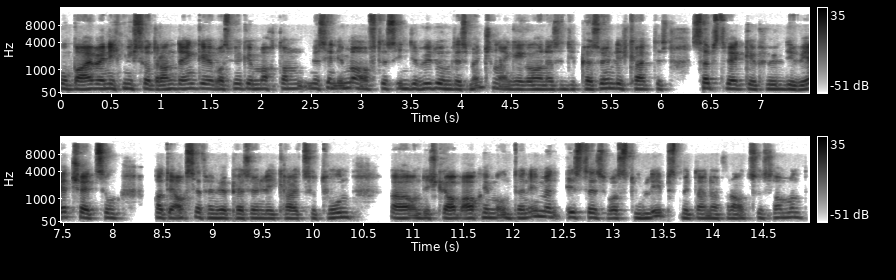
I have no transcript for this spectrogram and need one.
Wobei, wenn ich mich so dran denke, was wir gemacht haben, wir sind immer auf das Individuum des Menschen eingegangen, also die Persönlichkeit, das Selbstwertgefühl, die Wertschätzung hat ja auch sehr viel mit Persönlichkeit zu tun. Äh, und ich glaube, auch im Unternehmen ist es, was du lebst mit deiner Frau zusammen,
